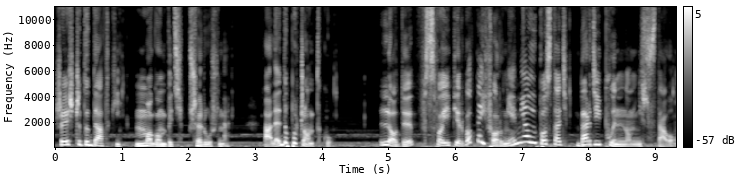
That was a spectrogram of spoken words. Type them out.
że jeszcze dodatki mogą być przeróżne. Ale do początku. Lody w swojej pierwotnej formie miały postać bardziej płynną niż stałą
